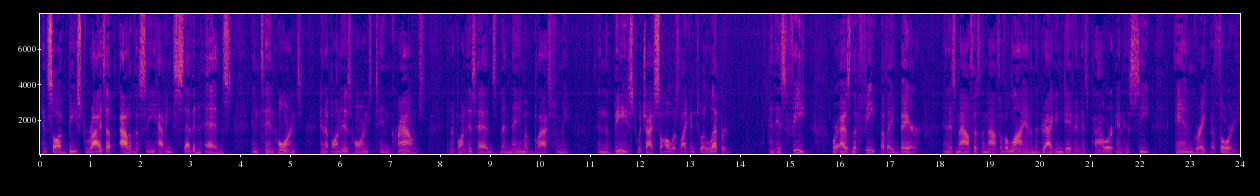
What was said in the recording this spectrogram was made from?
and saw a beast rise up out of the sea, having seven heads and ten horns, and upon his horns ten crowns, and upon his heads the name of blasphemy. And the beast which I saw was like unto a leopard, and his feet were as the feet of a bear, and his mouth as the mouth of a lion. And the dragon gave him his power and his seat and great authority.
